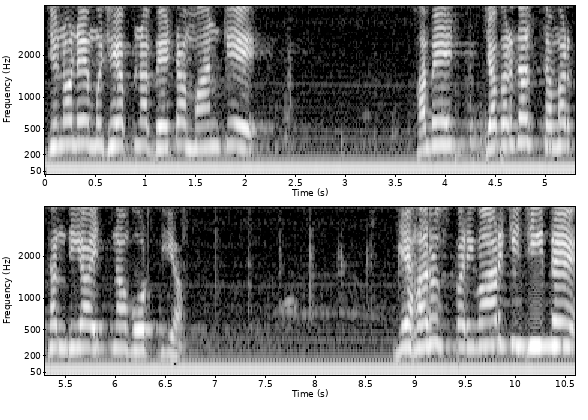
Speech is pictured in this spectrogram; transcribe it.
जिन्होंने मुझे अपना बेटा मान के हमें ज़बरदस्त समर्थन दिया, इतना वोट दिया। ये हर उस परिवार की जीत है,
